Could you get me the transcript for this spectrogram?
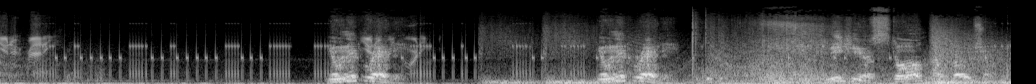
Unit ready. Unit, Unit ready. Unit ready. Meteor storm approaching.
